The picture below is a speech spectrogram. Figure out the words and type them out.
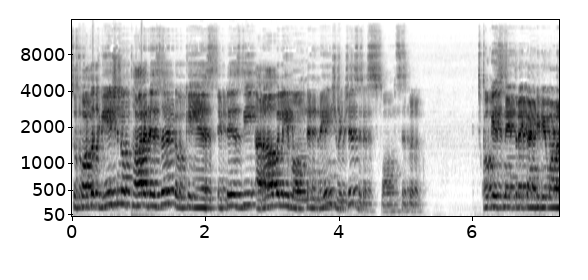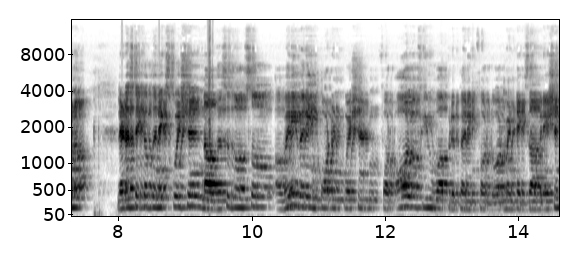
So for the creation of Thar desert, okay, yes, it is the Aravali mountain range which is responsible. Okay, ಸ್ನೇಹಿತರೆ ಕಂಟಿನ್ಯೂ ಮಾಡೋಣ. Let us take up the next question. Now, this is also a very, very important question for all of you who are preparing for government examination.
